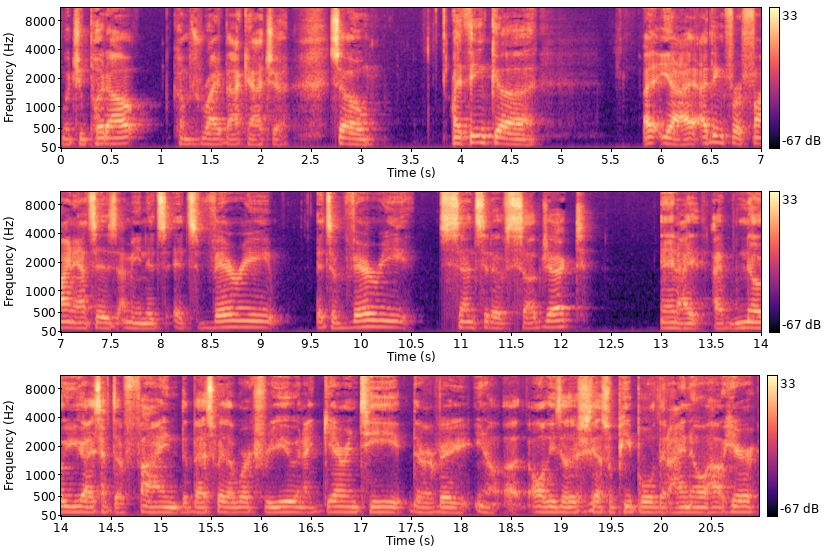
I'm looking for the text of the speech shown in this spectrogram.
What you put out comes right back at you. So, I think. Uh, Yeah, I, I think for finances, I mean, it's it's very it's a very sensitive subject. And I, I know you guys have to find the best way that works for you. And i guarantee there are very you know uh, all these other successful people that i know out here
